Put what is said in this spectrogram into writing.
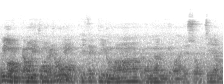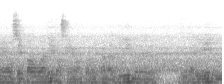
Oui, pas enfermé toute la journée. on- effectivement, on a le droit de sortir, mais on ne sait pas où aller parce qu'on ne connaît pas la ville. euh, vous voyez, et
